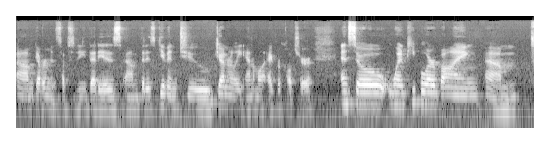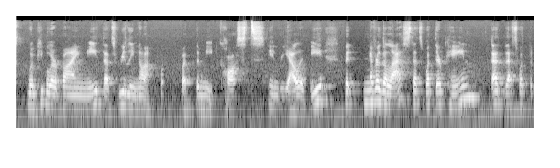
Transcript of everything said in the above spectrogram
um, government subsidy that is um, that is given to generally animal agriculture. And so when people are buying um, when people are buying meat that's really not what the meat costs in reality. But nevertheless, that's what they're paying. That, that's what the,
